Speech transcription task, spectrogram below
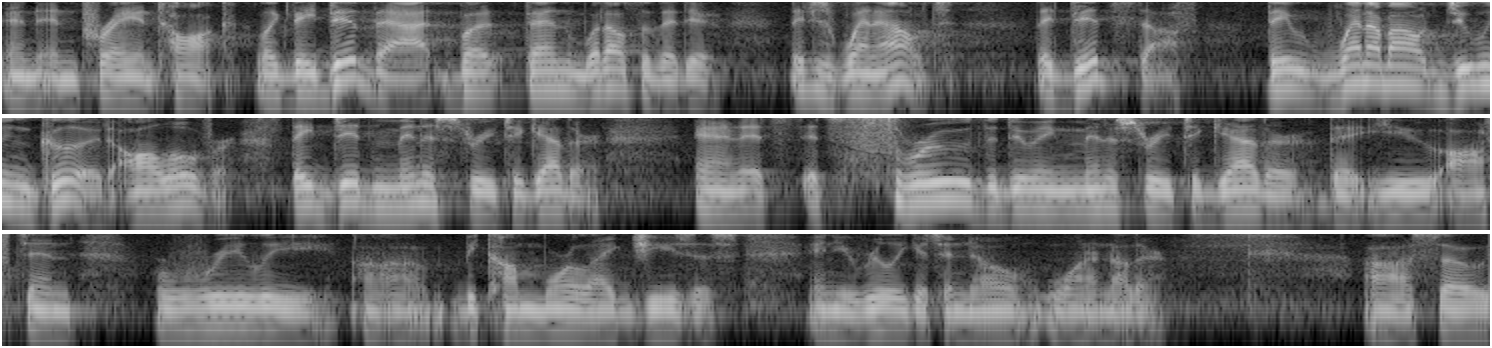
and, and pray and talk. Like they did that, but then what else did they do? They just went out. They did stuff. They went about doing good all over. They did ministry together. And it's, it's through the doing ministry together that you often really um, become more like Jesus and you really get to know one another. Uh, so,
